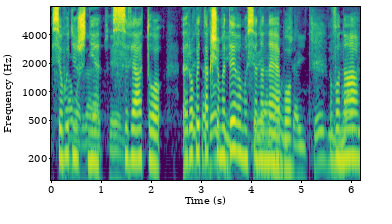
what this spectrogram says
Сьогоднішнє свято робить так, що ми дивимося на небо. Вона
